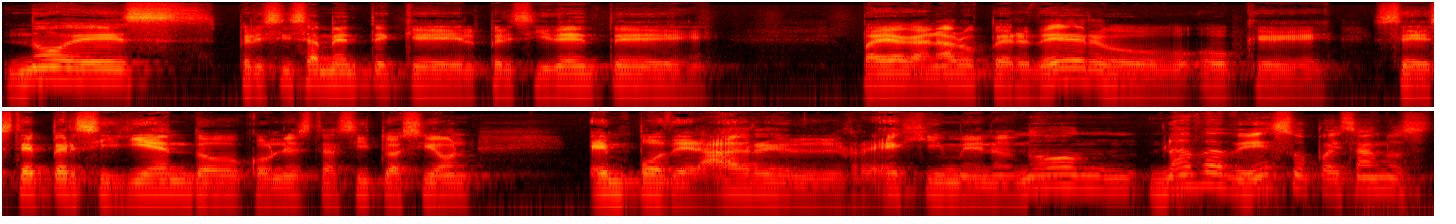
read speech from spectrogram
no es precisamente que el presidente vaya a ganar o perder o, o que se esté persiguiendo con esta situación, empoderar el régimen. No, nada de eso, paisanos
